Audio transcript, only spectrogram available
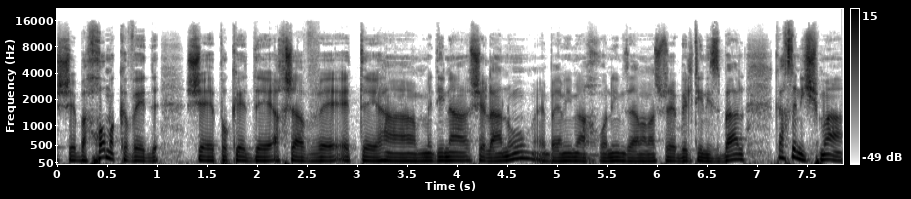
שבחום הכבד שפוקד עכשיו את המדינה שלנו בימים האחרונים זה היה ממש בלתי נסבל. כך זה נשמע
